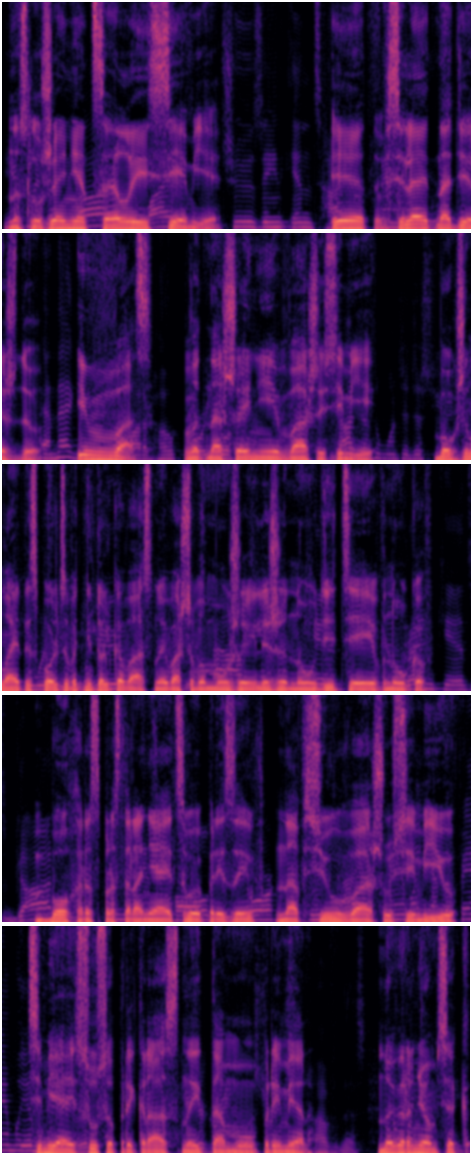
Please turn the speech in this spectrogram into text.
на служение целые семьи. И это вселяет надежду и в вас, в отношении вашей семьи. Бог желает использовать не только вас, но и вашего мужа или жену, детей, внуков. Бог распространяет свой призыв на всю вашу семью. Семья Иисуса — прекрасный тому пример. Но вернемся к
